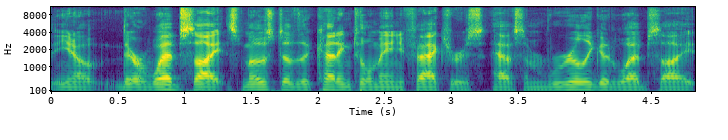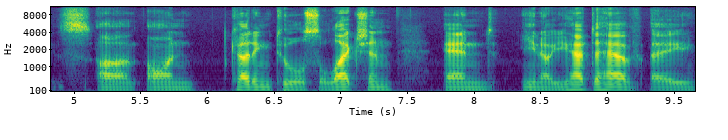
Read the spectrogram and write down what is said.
you know, there are websites. Most of the cutting tool manufacturers have some really good websites uh, on cutting tool selection, and you know, you have to have a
